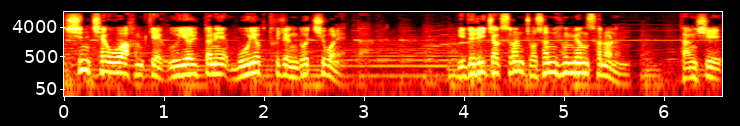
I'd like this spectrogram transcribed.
신채호와 함께 의열단의 무력투쟁도 지원했다. 이들이 작성한 조선혁명선언은 당시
